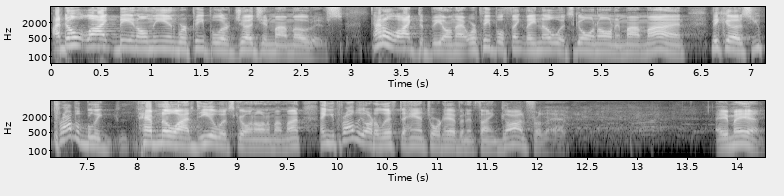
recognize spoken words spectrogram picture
I don't like being on the end where people are judging my motives. I don't like to be on that where people think they know what's going on in my mind because you probably have no idea what's going on in my mind, and you probably ought to lift a hand toward heaven and thank God for that. Amen.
